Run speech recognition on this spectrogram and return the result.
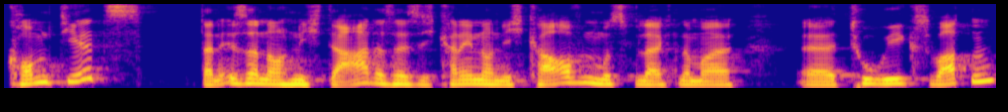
kommt jetzt, dann ist er noch nicht da, das heißt, ich kann ihn noch nicht kaufen, muss vielleicht nochmal äh, two weeks warten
